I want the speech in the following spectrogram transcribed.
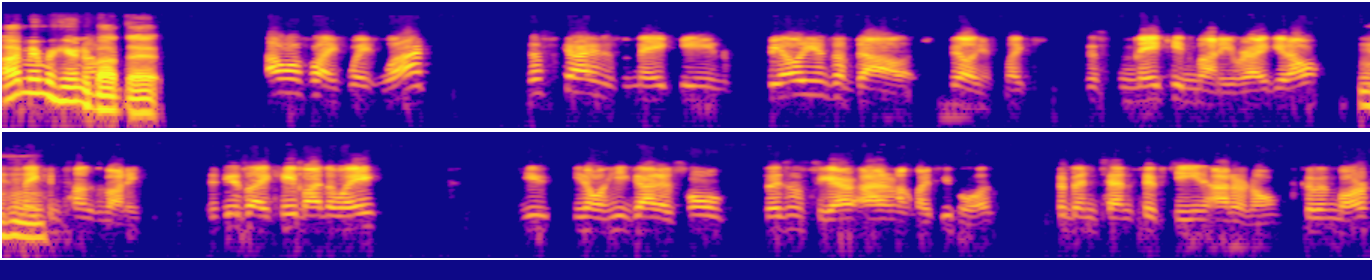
I remember hearing about that. I was like, wait, what? This guy is making billions of dollars, billions, like just making money, right? You know, Mhm. making tons of money. And he's like, hey, by the way, you you know, he got his whole business together. I don't know how many people was. Could have been 10, 15, I don't know. Could have been more.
